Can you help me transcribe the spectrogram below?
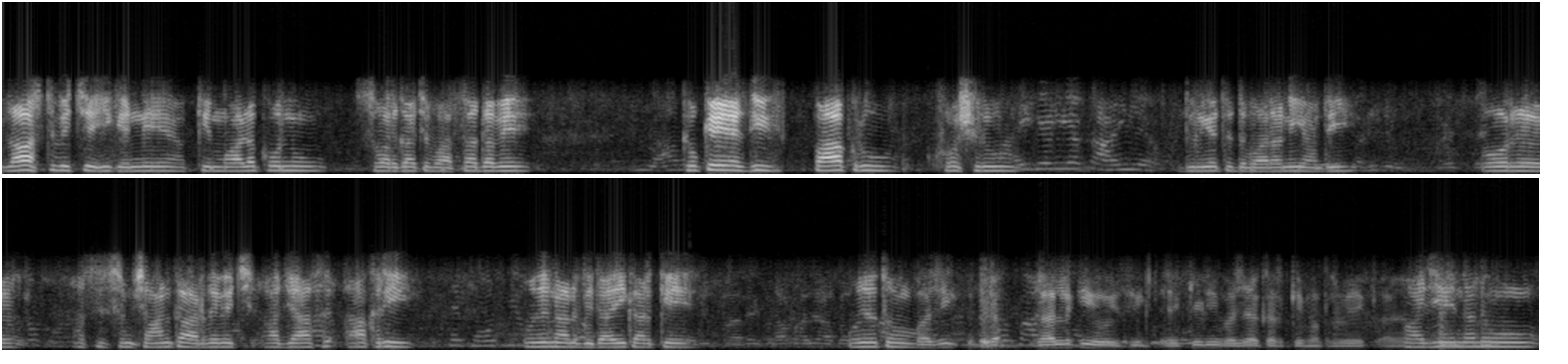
ਲਾਸਟ ਵਿੱਚ ਇਹੀ ਕਹਿੰਦੇ ਆ ਕਿ ਮਾਲਕ ਉਹਨੂੰ ਸਵਰਗਾ 'ਚ ਵਾਸਾ ਦੇਵੇ ਕਿਉਂਕਿ ਅਸੀਂ ਪਾਕ ਰੂਹ ਖੁਸ਼ ਰੂਹ ਦੁਨੀਆ ਤੇ ਦੁਬਾਰਾ ਨਹੀਂ ਆਉਂਦੀ। ਔਰ ਅਸੀਂ ਸ਼ਮਸ਼ਾਨ ਘਾਟ ਦੇ ਵਿੱਚ ਅੱਜ ਆਖਰੀ ਉਹਦੇ ਨਾਲ ਵਿਦਾਈ ਕਰਕੇ ਉਹਦੇ ਤੋਂ ਭਾਜੀ ਗੱਲ ਕੀ ਹੋਈ ਸੀ? ਇਹ ਕਿਹੜੀ ਵਜ੍ਹਾ ਕਰਕੇ ਮਤਲਬ ਇਹ ਭਾਜੀ ਇਹਨਾਂ ਨੂੰ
